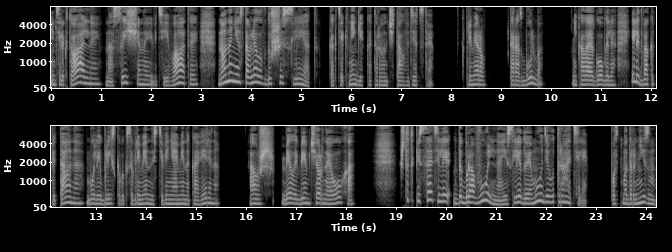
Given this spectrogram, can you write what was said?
интеллектуальной, насыщенной, витиеватой, но она не оставляла в душе след, как те книги, которые он читал в детстве. К примеру, Тарас Бульба, Николая Гоголя или «Два капитана», более близкого к современности Вениамина Каверина. А уж «Белый бим, черное ухо». Что-то писатели добровольно, исследуя моде, утратили. Постмодернизм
